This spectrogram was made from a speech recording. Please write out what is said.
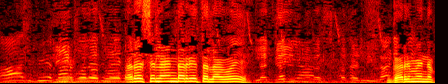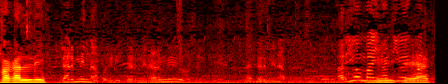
आज भी कॉलेज में अरे सिलेंडर ही तो लगा हुए लग गई उसमें बस पकड़ ली गर्मी ने पकड़ ली। गर्मी ना पकड़ी गर्मी गर्मी भी हो। सकती है गर्मी ना भाई हटियो है, की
